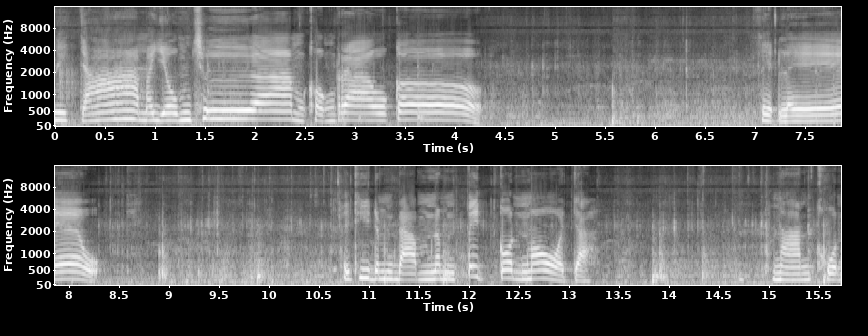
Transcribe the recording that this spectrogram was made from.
นี่จ้ามายมเชื่อมของเราก็ เสร็จแล้วไอ้ที่ดำๆน้ำมันติดก้นหม้อจ้ะ นานคน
